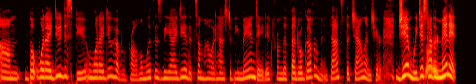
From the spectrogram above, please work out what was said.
Um, but what I do dispute and what I do have a problem with is the idea that somehow it has to be mandated from the federal government. That's the challenge here. Jim, we just right. have a minute.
